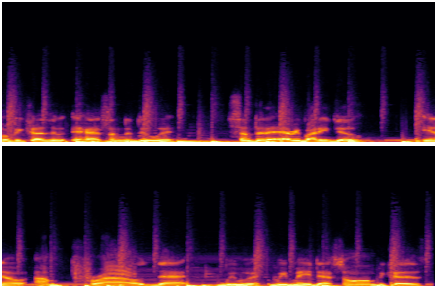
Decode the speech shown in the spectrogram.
but because it, it had something to do with something that everybody do, you know, I'm proud that we were we made that song because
